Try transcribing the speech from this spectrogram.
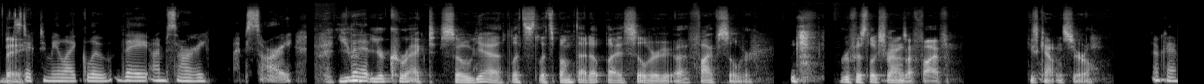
They. stick to me like glue. They. I'm sorry. I'm sorry. You're, that- you're correct. So yeah, let's let's bump that up by a silver, uh, five silver. Rufus looks around. Like five. He's counting Cyril. Okay,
